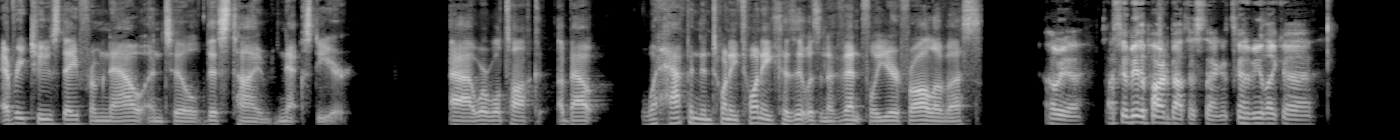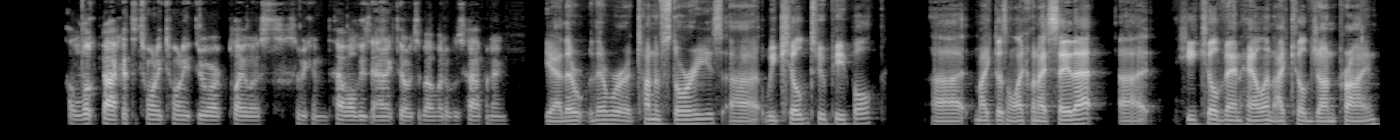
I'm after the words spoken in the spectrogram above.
every Tuesday from now until this time next year, uh, where we'll talk about what happened in 2020 because it was an eventful year for all of us. Oh yeah, that's gonna be the part about this thing. It's gonna be like a a look back at the 2020 through our playlist, so we can have all these anecdotes about what it was happening. Yeah, there there were a ton of stories. Uh, we killed two people. Uh, Mike doesn't like when I say that. Uh, he killed Van Halen. I killed John Prine,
